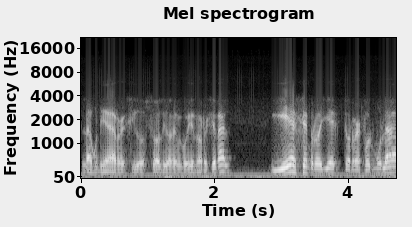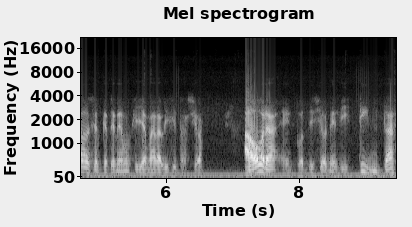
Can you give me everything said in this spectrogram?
la unidad de residuos sólidos del gobierno regional y ese proyecto reformulado es el que tenemos que llamar a licitación. Ahora, en condiciones distintas,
